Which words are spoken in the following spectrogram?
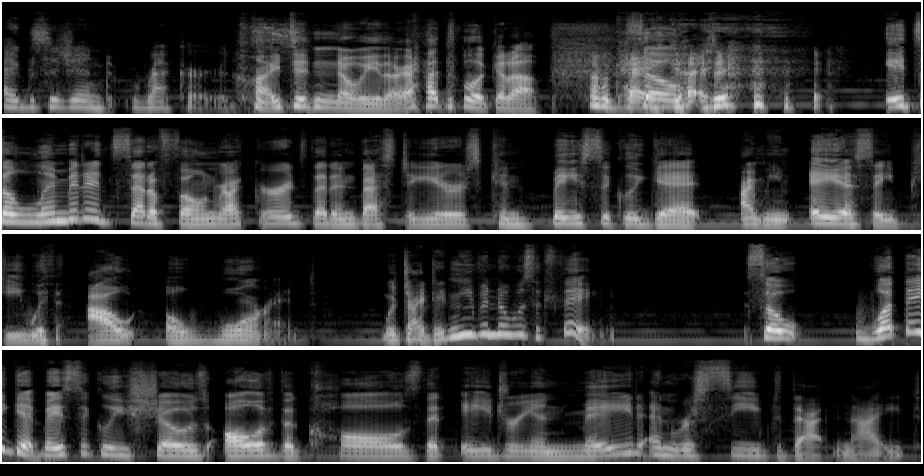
exigent records? I didn't know either. I had to look it up. Okay, So- good. It's a limited set of phone records that investigators can basically get, I mean, ASAP without a warrant, which I didn't even know was a thing. So, what they get basically shows all of the calls that Adrienne made and received that night.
